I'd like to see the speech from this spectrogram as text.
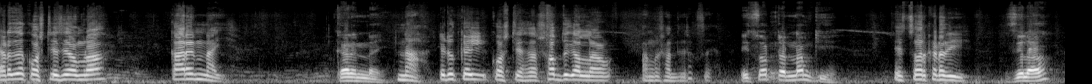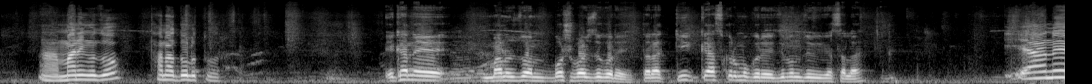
এড়া যে কষ্টে আছে আমরা কারেন্ট নাই। কারেন্ট নাই? না এটুকাই কষ্টে আছে সব দিকে আল্লাহ আমাকে শান্তি রাখছে। এই চরটার নাম কি? এই চরকাটারি জেলা? মানিগঞ্জ থানা দৌলতপুর। এখানে মানুষজন বসবাস যে করে তারা কি কাজকর্ম করে জীবন জীবিকা চালায় এখানে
